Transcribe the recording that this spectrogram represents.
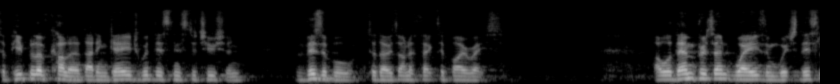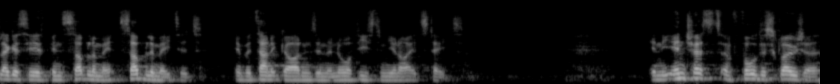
to people of color that engage with this institution visible to those unaffected by race. I will then present ways in which this legacy has been sublimate, sublimated in botanic gardens in the northeastern United States. In the interests of full disclosure,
